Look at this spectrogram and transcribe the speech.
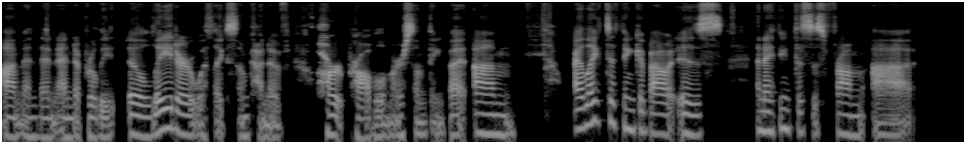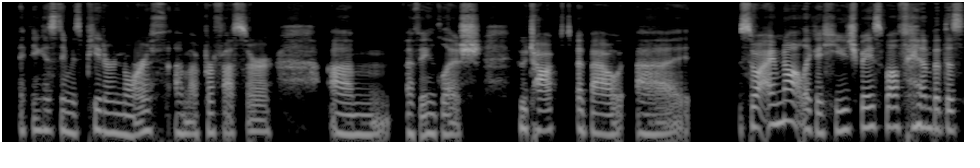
um, and then end up really ill later with like some kind of heart problem or something. But um, I like to think about is, and I think this is from, uh, I think his name is Peter North, um, a professor um, of English, who talked about uh, so I'm not like a huge baseball fan, but this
